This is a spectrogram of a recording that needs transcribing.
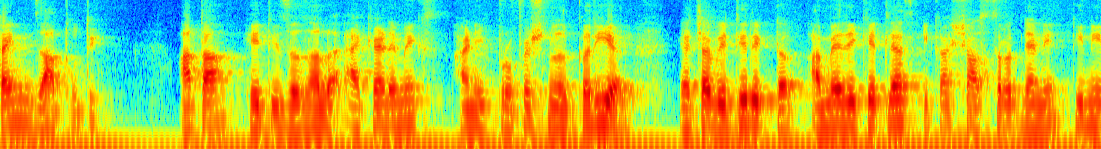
टाइम जात होती. आता हे तिचं झालं अकॅडमिक्स आणि प्रोफेशनल करिअर. याच्या व्यतिरिक्त अमेरिकेतल्याच एका शास्त्रज्ञाने तिने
